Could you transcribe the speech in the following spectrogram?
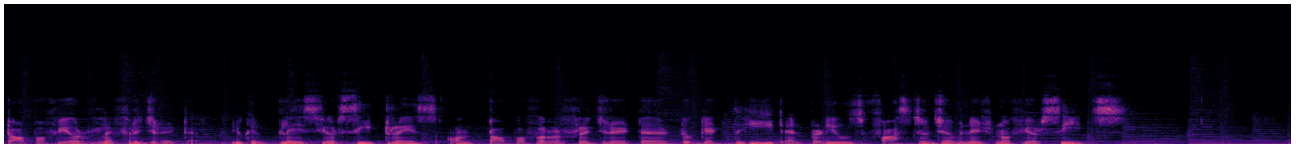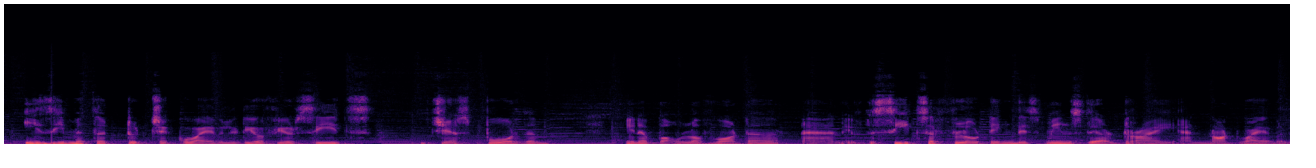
top of your refrigerator. You can place your seed trays on top of a refrigerator to get the heat and produce faster germination of your seeds. Easy method to check viability of your seeds. Just pour them in a bowl of water and if the seeds are floating this means they are dry and not viable.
